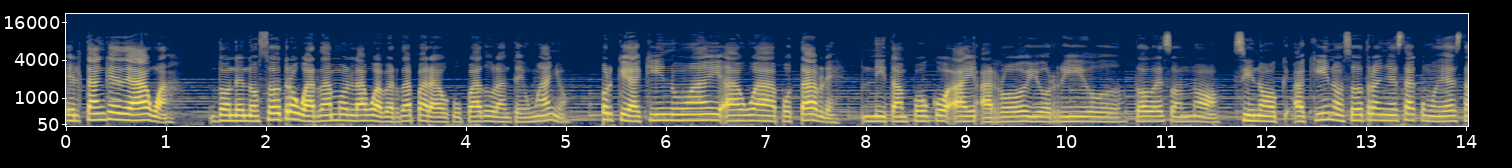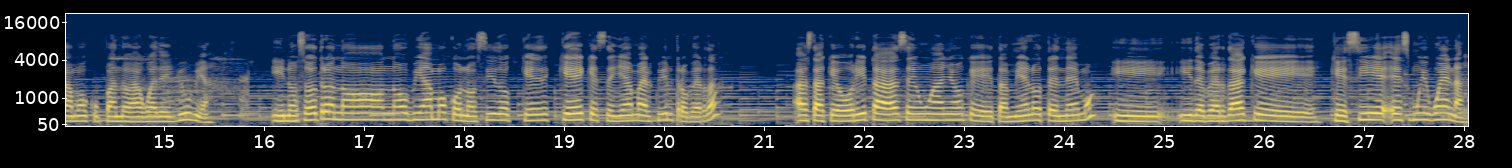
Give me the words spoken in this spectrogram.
el tanque de agua, donde nosotros guardamos el agua, ¿verdad?, para ocupar durante un año. Porque aquí no hay agua potable, ni tampoco hay arroyo, río, todo eso no. Sino aquí nosotros en esta comunidad estamos ocupando agua de lluvia. Y nosotros no, no habíamos conocido qué, que se llama el filtro, ¿verdad? hasta que ahorita hace un año que también lo tenemos y, de verdad que, que, sí es muy buena.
